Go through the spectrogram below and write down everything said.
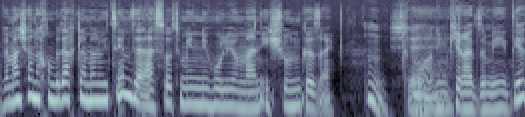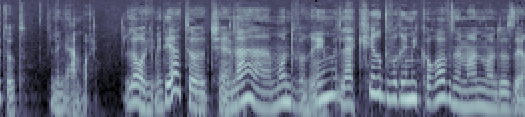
ומה שאנחנו בדרך כלל ממליצים זה לעשות מין ניהול יומן עישון כזה. Mm, ש... כמו, אני מכירה את זה מדיאטות. לגמרי. לא רק מדיאטות, כן. שינה, המון דברים, להכיר דברים מקרוב זה מאוד מאוד עוזר.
